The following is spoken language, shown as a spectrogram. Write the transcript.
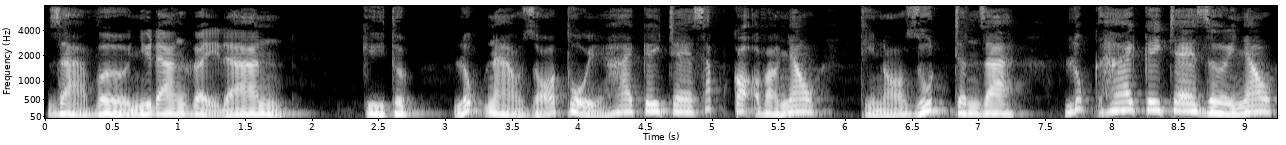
giả vờ như đang gảy đàn. Kỳ thực, lúc nào gió thổi hai cây tre sắp cọ vào nhau thì nó rút chân ra, lúc hai cây tre rời nhau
